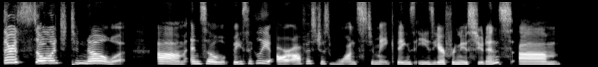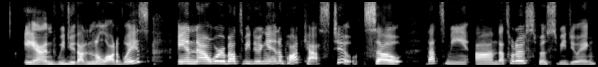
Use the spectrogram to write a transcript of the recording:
There's so much to know. Um, and so basically our office just wants to make things easier for new students. Um, and we do that in a lot of ways. And now we're about to be doing it in a podcast too. So that's me. Um, that's what I was supposed to be doing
